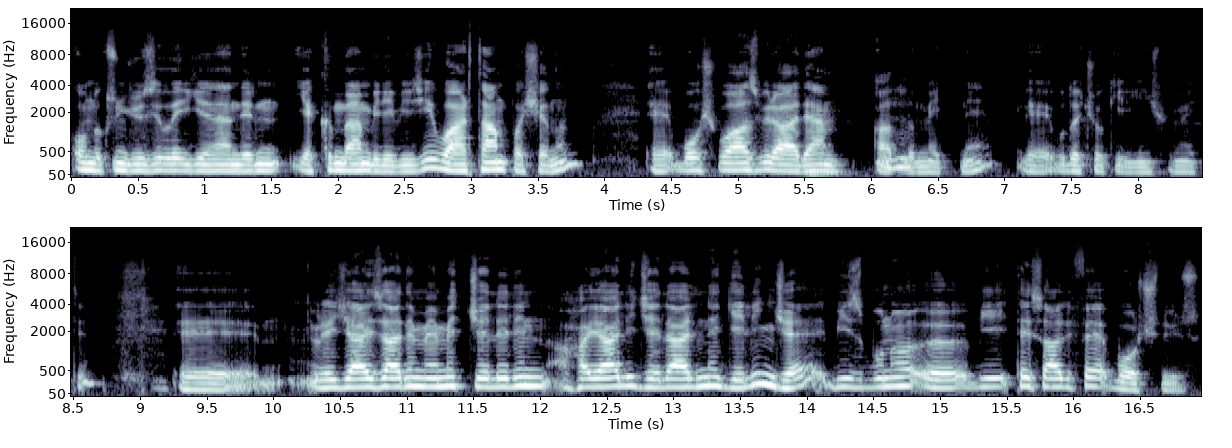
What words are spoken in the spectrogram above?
19. yüzyılla ilgilenenlerin yakından bilebileceği Vartan Paşa'nın e, Boş Boğaz Bir Adem adlı hı hı. metni. E, bu da çok ilginç bir metin. E, Recaizade Mehmet Celal'in Hayali Celal'ine gelince biz bunu e, bir tesadüfe borçluyuz.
